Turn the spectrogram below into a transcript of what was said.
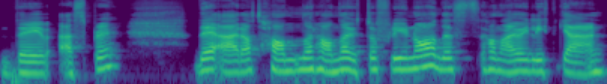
Dave Asprey, det er at han, når han er ute og flyr nå, det, han er jo litt gæren,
